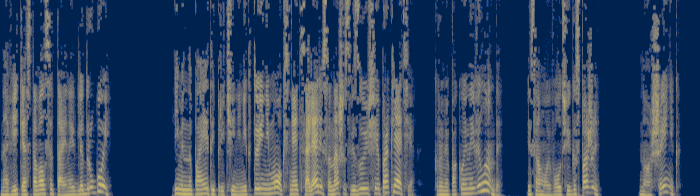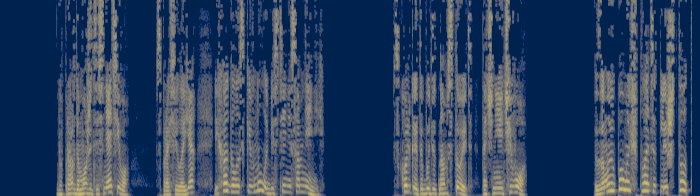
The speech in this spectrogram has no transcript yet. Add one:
навеки оставался тайной для другой. Именно по этой причине никто и не мог снять Соляриса наше связующее проклятие, кроме покойной Виланды и самой волчьей госпожи. Но ошейник... Вы правда можете снять его? спросила я, и Хагалас кивнула без тени сомнений. Сколько это будет нам стоить, точнее чего? За мою помощь платит лишь тот,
